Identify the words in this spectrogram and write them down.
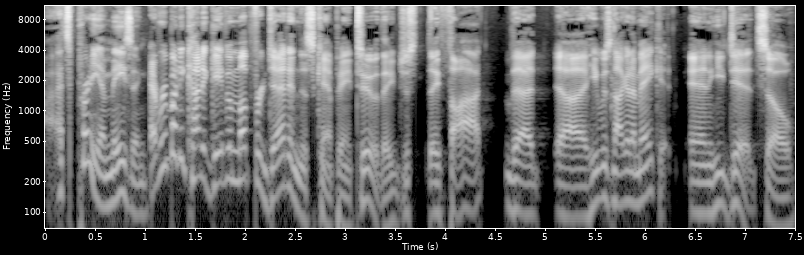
that's pretty amazing. Everybody kind of gave him up for dead in this campaign too. They just they thought that uh, he was not going to make it, and he did. So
